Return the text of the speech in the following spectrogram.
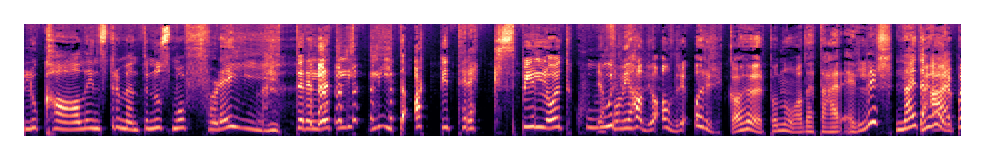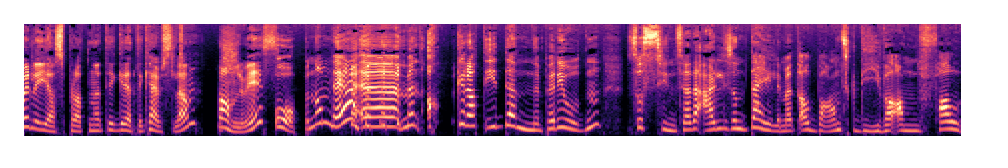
lokale instrumenter, noen små fløyter eller et litt, lite artig trekkspill og et kor. Ja, for vi hadde jo aldri orka å høre på noe av dette her ellers. Nei, det Vi er hører på jazzplatene til Grete Kausland, vanligvis. åpen om det, eh, men akkurat i denne perioden så syns jeg det er sånn deilig med et albansk divaanfall.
